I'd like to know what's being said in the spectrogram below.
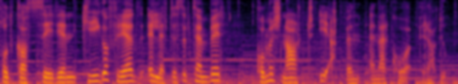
Podkastserien Krig og fred 11.9 kommer snart i appen NRK Radio.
